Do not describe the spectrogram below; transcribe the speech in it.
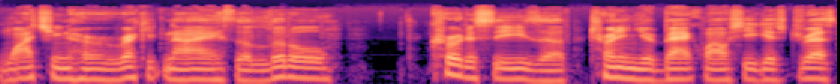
watching her recognize the little courtesies of turning your back while she gets dressed.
